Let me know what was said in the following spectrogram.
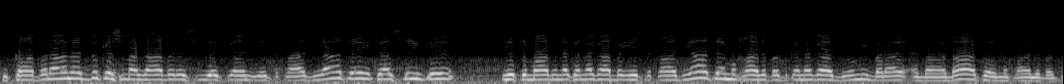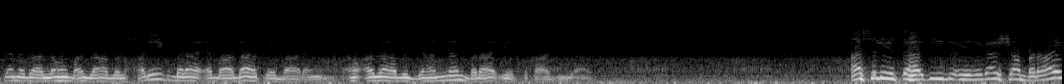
کہ کافرانہ دو قسم عذاب رسی ہے کہ آن اعتقادیات ہے کہ کہ اعتماد نکنگا با اعتقادیات مخالفت کنگا دومی برای عبادات مخالفت کنگا لهم عذاب الحریق برای عبادات بارین عذاب جہنم برای اعتقادیات۔ اصلی تحدید و ایدگار شام برای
